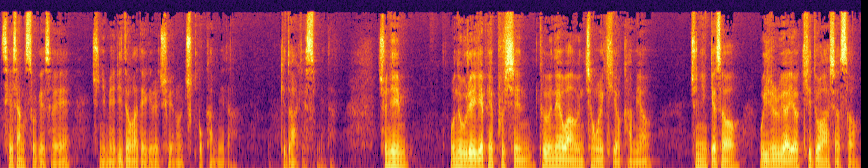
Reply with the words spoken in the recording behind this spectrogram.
세상 속에서의 주님의 리더가 되기를 주의 이름으로 축복합니다. 기도하겠습니다. 주님, 오늘 우리에게 베푸신 그 은혜와 은총을 기억하며 주님께서 우리를 위하여 기도하셔서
